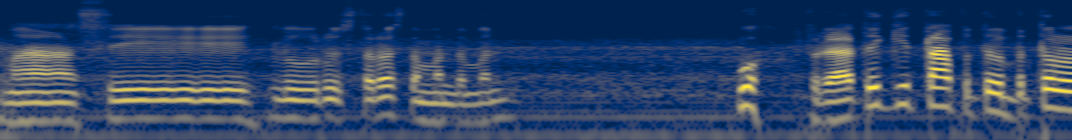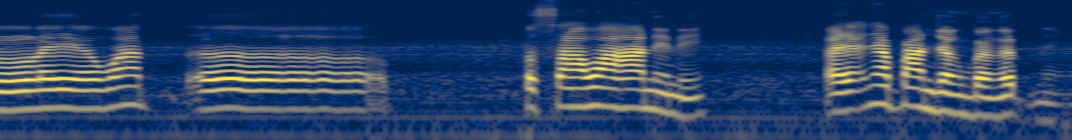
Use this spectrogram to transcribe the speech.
Masih lurus terus teman-teman. Wah berarti kita betul-betul lewat eh, pesawahan ini. Kayaknya panjang banget nih.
